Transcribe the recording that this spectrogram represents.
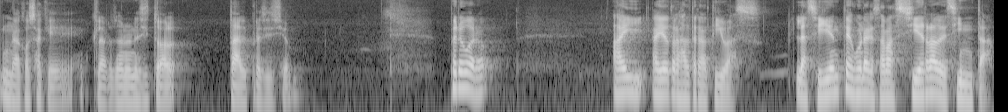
Una cosa que, claro, yo no necesito tal precisión. Pero bueno, hay, hay otras alternativas. La siguiente es una que se llama sierra de cinta,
